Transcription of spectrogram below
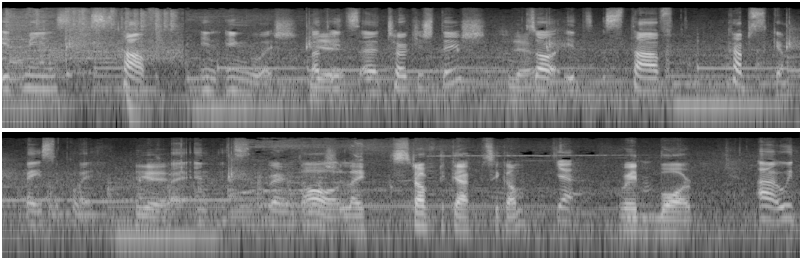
It means stuffed in English, but Yeah. it's a Turkish dish. Yeah. So it's stuffed capsicum, basically. Yeah. And it's very delicious. Oh, like stuffed capsicum Yeah. with what? Uh, with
